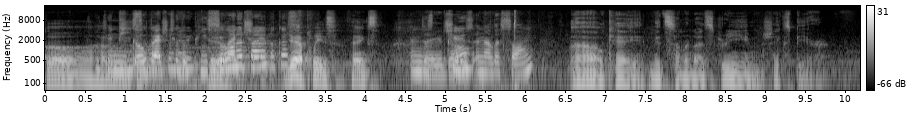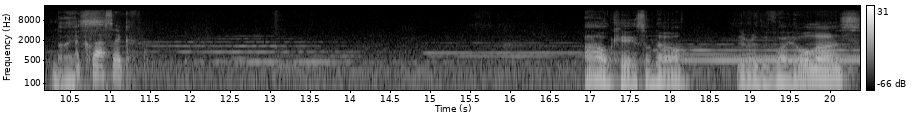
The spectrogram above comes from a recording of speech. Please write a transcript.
So, You can do we go back to the piece Do you want to try it, Lukas? Yeah, please. Thanks. and just There you go. choose another song. Ah, okay. Midsummer Night's Dream, Shakespeare. Nice. A classic. Ah, okay. So now there are the violas,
